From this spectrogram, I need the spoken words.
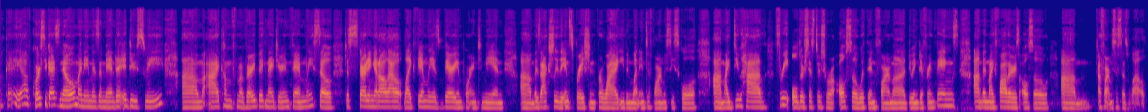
Okay, yeah, of course, you guys know my name is Amanda Idusuyi. Um, I come from a very big Nigerian family. So, just starting it all out, like family is very important to me and um, is actually the inspiration for why I even went into pharmacy school. Um, I do have three older sisters who are also within pharma doing different things. Um, and my father is also um, a pharmacist as well.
